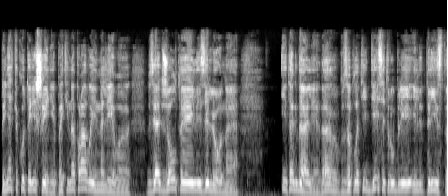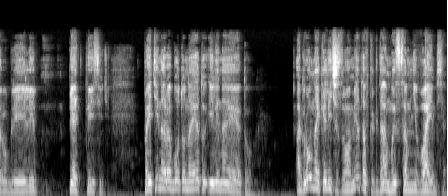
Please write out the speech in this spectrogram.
принять какое-то решение, пойти направо и налево, взять желтое или зеленое и так далее. Да? Заплатить 10 рублей или 300 рублей или 5000. Пойти на работу на эту или на эту огромное количество моментов, когда мы сомневаемся.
